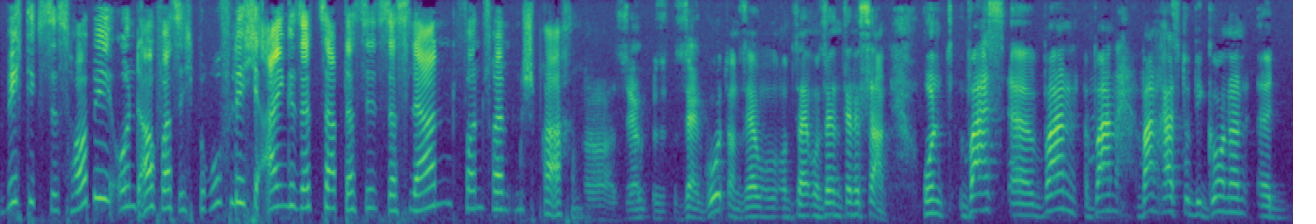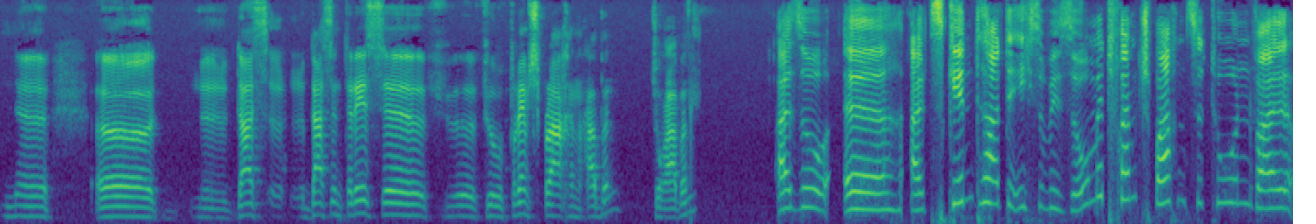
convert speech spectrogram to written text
wichtigstes Hobby und auch was ich beruflich eingesetzt habe, das ist das Lernen von fremden Sprachen. Oh, sehr, sehr gut und sehr, und sehr, und sehr interessant. Und was, äh, wann, wann, wann hast du begonnen, äh, das, das Interesse für, für Fremdsprachen haben, zu haben? Also äh, als Kind hatte ich sowieso mit Fremdsprachen zu tun, weil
